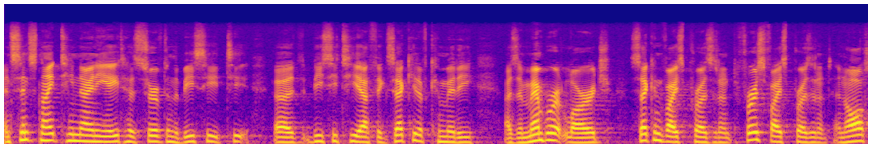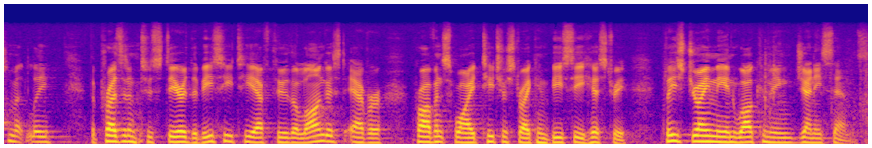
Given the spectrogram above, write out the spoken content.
and since 1998 has served in the BCT, uh, BCTF Executive Committee as a member at large, second vice president, first vice president, and ultimately the president who steered the BCTF through the longest ever province wide teacher strike in BC history. Please join me in welcoming Jinny Sims.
